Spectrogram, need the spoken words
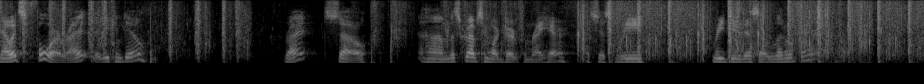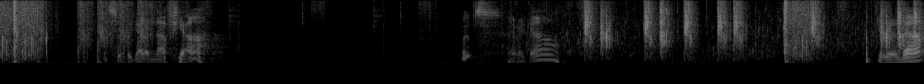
Now it's four, right? That you can do. Right? So, um, let's grab some more dirt from right here. Let's just re redo this a little bit. Let's see if we got enough. Yeah. Whoops. There we go. Get rid of that.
